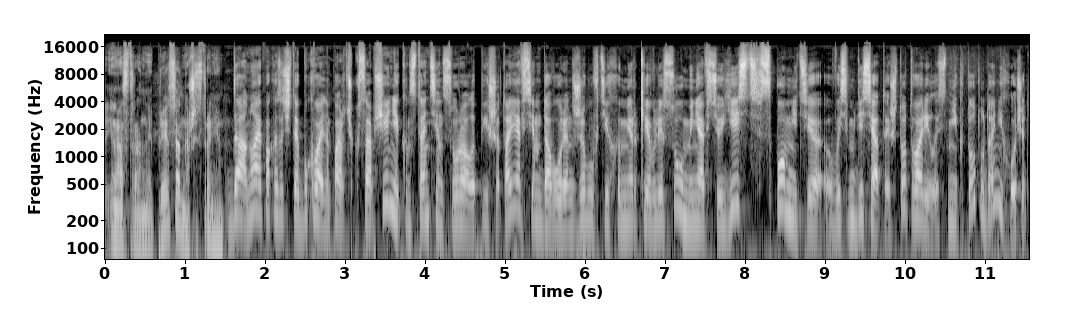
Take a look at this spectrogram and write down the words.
иностранная пресса о нашей стране. Да, ну а я пока зачитаю буквально парочку сообщений. Константин с Урала пишет, а я всем доволен, живу в тихом мирке в лесу, у меня все есть. Вспомните 80-е, что творилось. Никто туда не хочет.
